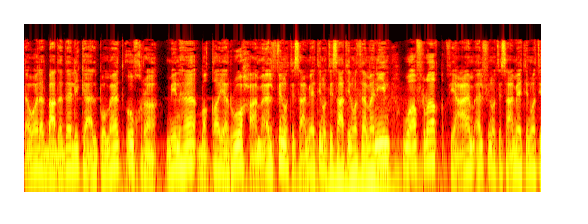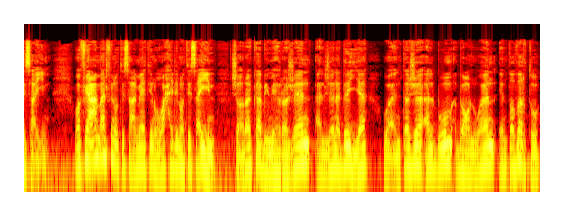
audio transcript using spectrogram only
توالت بعد ذلك ألبومات أخرى منها بقايا الروح عام 1989 وأفراق في عام 1990 وفي عام 1991 شارك بمهرجان الجندرية وأنتج ألبوم بعنوان انتظرته.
